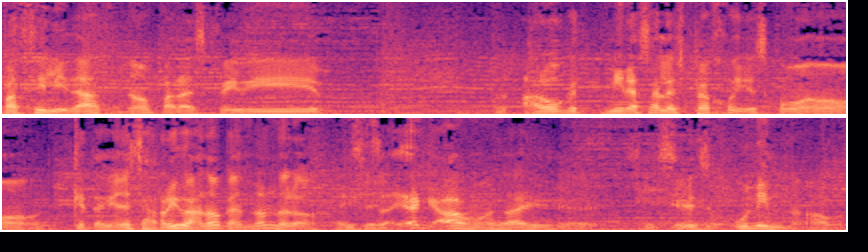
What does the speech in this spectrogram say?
facilidad, ¿no? Para escribir algo que miras al espejo y es como que te vienes arriba, ¿no? Cantándolo. Y dices, acabamos, ahí. sí. es un himno, vamos.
